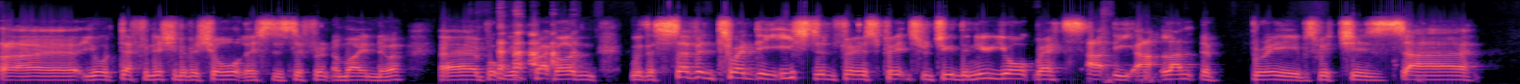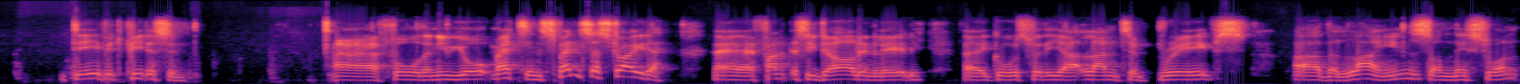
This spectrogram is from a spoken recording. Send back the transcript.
Uh, your definition of a short list is different to mine, Noah. Uh, but we'll crack on with a 7:20 Eastern first pitch between the New York Mets at the Atlanta Braves, which is uh, David Peterson uh, for the New York Mets and Spencer Strider, uh, fantasy darling lately, uh, goes for the Atlanta Braves. the lines on this one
